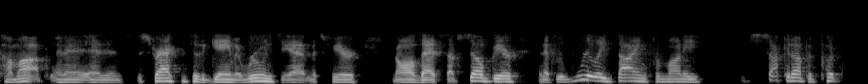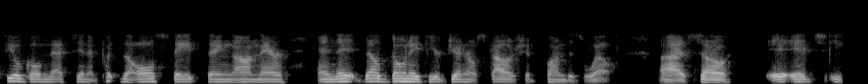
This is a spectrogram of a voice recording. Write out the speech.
come up and, and it's distracting to the game. It ruins the atmosphere and all that stuff. Sell beer, and if you're really dying for money, suck it up and put field goal nets in and put the All State thing on there, and they they'll donate to your general scholarship fund as well. Uh, so it, it's you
